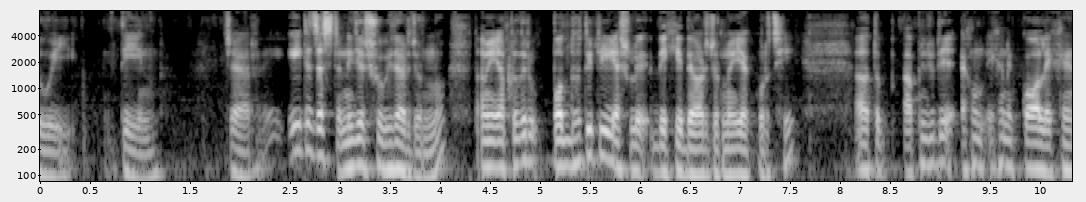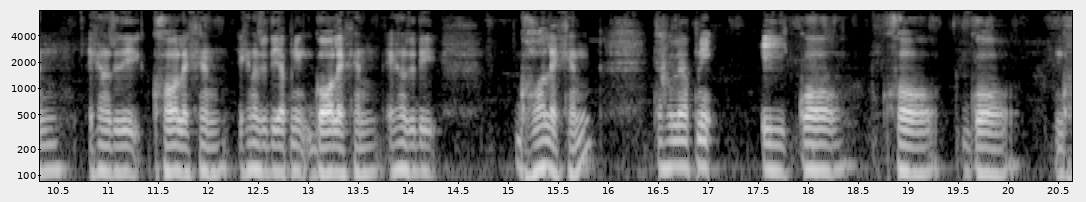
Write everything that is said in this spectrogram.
দুই, তিন, চার, এইটা জাস্ট নিজের সুবিধার জন্য। তো আমি আপনাদের পদ্ধতিটি আসলে দেখিয়ে দেওয়ার জন্য ইয়া করছি। তো আপনি যদি এখন এখানে ক লেখেন, এখানে যদি খ লেখেন, এখানে যদি আপনি গ লেখেন, এখানে যদি ঘ লেখেন তাহলে আপনি এই ক, খ, গ, ঘ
